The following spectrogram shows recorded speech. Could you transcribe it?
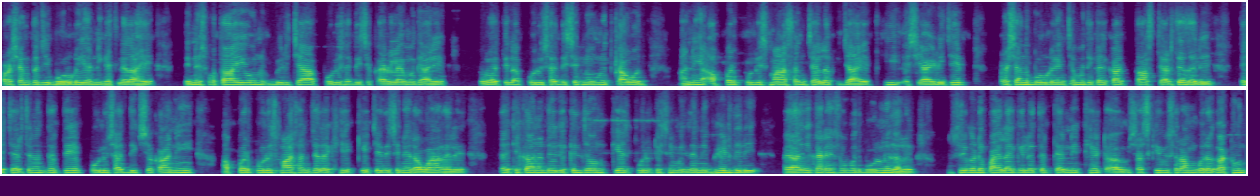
प्रशांतजी बोर्डे यांनी घेतलेला आहे. त्यांनी स्वतः येऊन बीडच्या पोलीस अधीक्षक कार्यालयामध्ये आले. सुरुवातीला पोलीस अधीक्षक नवनीत कावत आणि अप्पर पोलीस महासंचालक जे आहेत की सीआयडीचे प्रशांत बोर्डे यांच्यामध्ये काही काळ तास चर्चा झाली. त्या चर्चेनंतर ते पोलीस अधीक्षक आणि अप्पर पोलीस महासंचालक हे केच्या दिशेने रवाना झाले. त्या ठिकाणी देखील जाऊन केच पोलीस स्टेशनमध्ये त्यांनी भेट दिली. काही अधिकाऱ्यांसोबत बोलणं झालं. दुसरीकडे पाहायला गेलं तर त्यांनी थेट शासकीय विश्रामगृह गाठून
